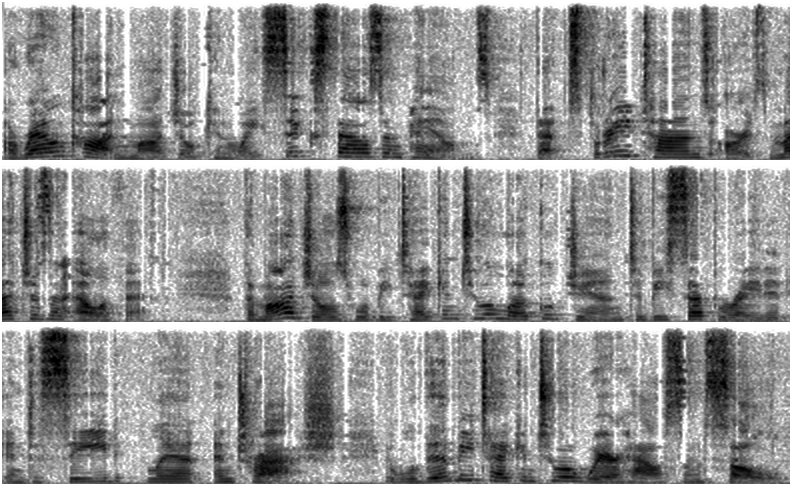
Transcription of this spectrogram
A round cotton module can weigh 6,000 pounds. That's three tons or as much as an elephant. The modules will be taken to a local gin to be separated into seed, lint, and trash. It will then be taken to a warehouse and sold.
